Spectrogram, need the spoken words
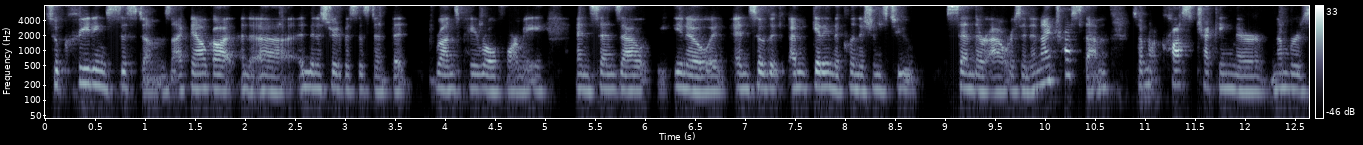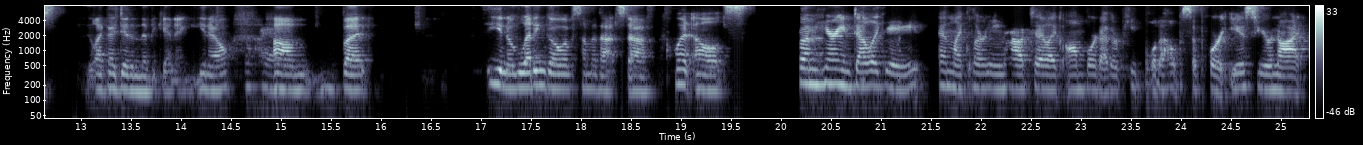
So creating systems. I've now got an uh, administrative assistant that runs payroll for me and sends out, you know, and, and so that I'm getting the clinicians to send their hours in and I trust them. So I'm not cross checking their numbers like I did in the beginning, you know, okay. um, but you know, letting go of some of that stuff. What else? I'm hearing delegate and like learning how to like onboard other people to help support you. So you're not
